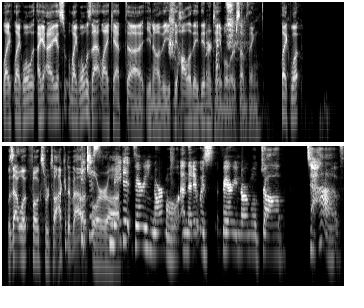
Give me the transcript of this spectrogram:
like like what I, I guess like what was that like at uh, you know the the holiday dinner table or something? Like what was that what folks were talking about? It just or uh, made it very normal, and that it was a very normal job to have,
